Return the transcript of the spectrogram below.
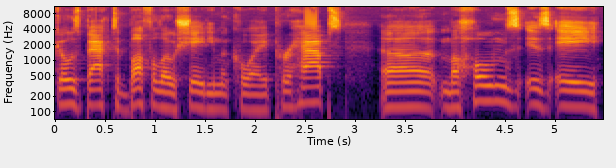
goes back to Buffalo. Shady McCoy. Perhaps uh, Mahomes is a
